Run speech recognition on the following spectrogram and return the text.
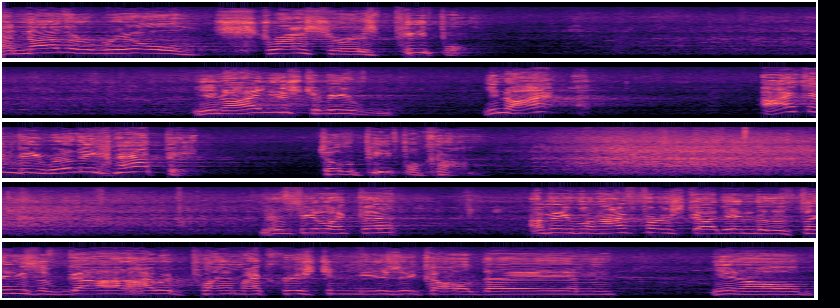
Another real stressor is people. You know, I used to be, you know, I, I can be really happy till the people come. You ever feel like that? I mean, when I first got into the things of God, I would play my Christian music all day and, you know,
